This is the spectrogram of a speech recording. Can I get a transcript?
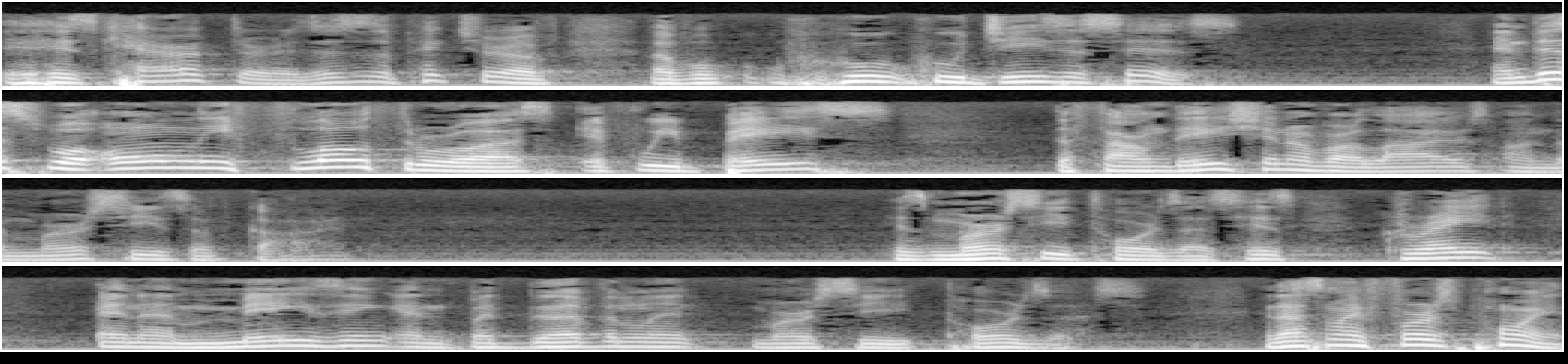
his character is. This is a picture of, of who, who Jesus is. And this will only flow through us if we base the foundation of our lives on the mercies of God. His mercy towards us, His great and amazing and benevolent mercy towards us. And that's my first point.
